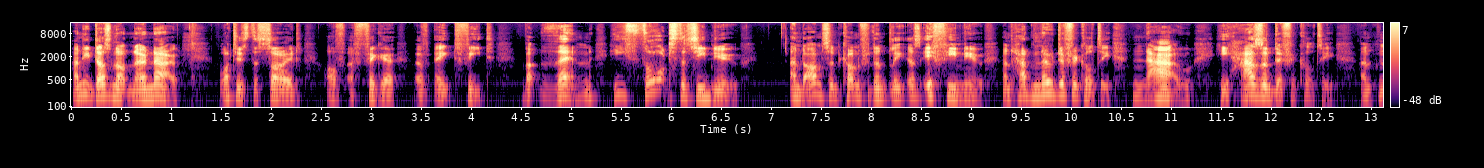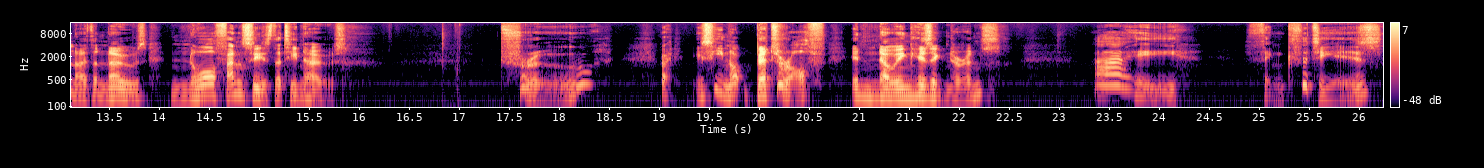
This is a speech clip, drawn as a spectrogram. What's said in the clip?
and he does not know now, what is the side of a figure of eight feet. But then he thought that he knew, and answered confidently as if he knew, and had no difficulty. Now he has a difficulty, and neither knows nor fancies that he knows. True. Is he not better off in knowing his ignorance? I think that he is.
